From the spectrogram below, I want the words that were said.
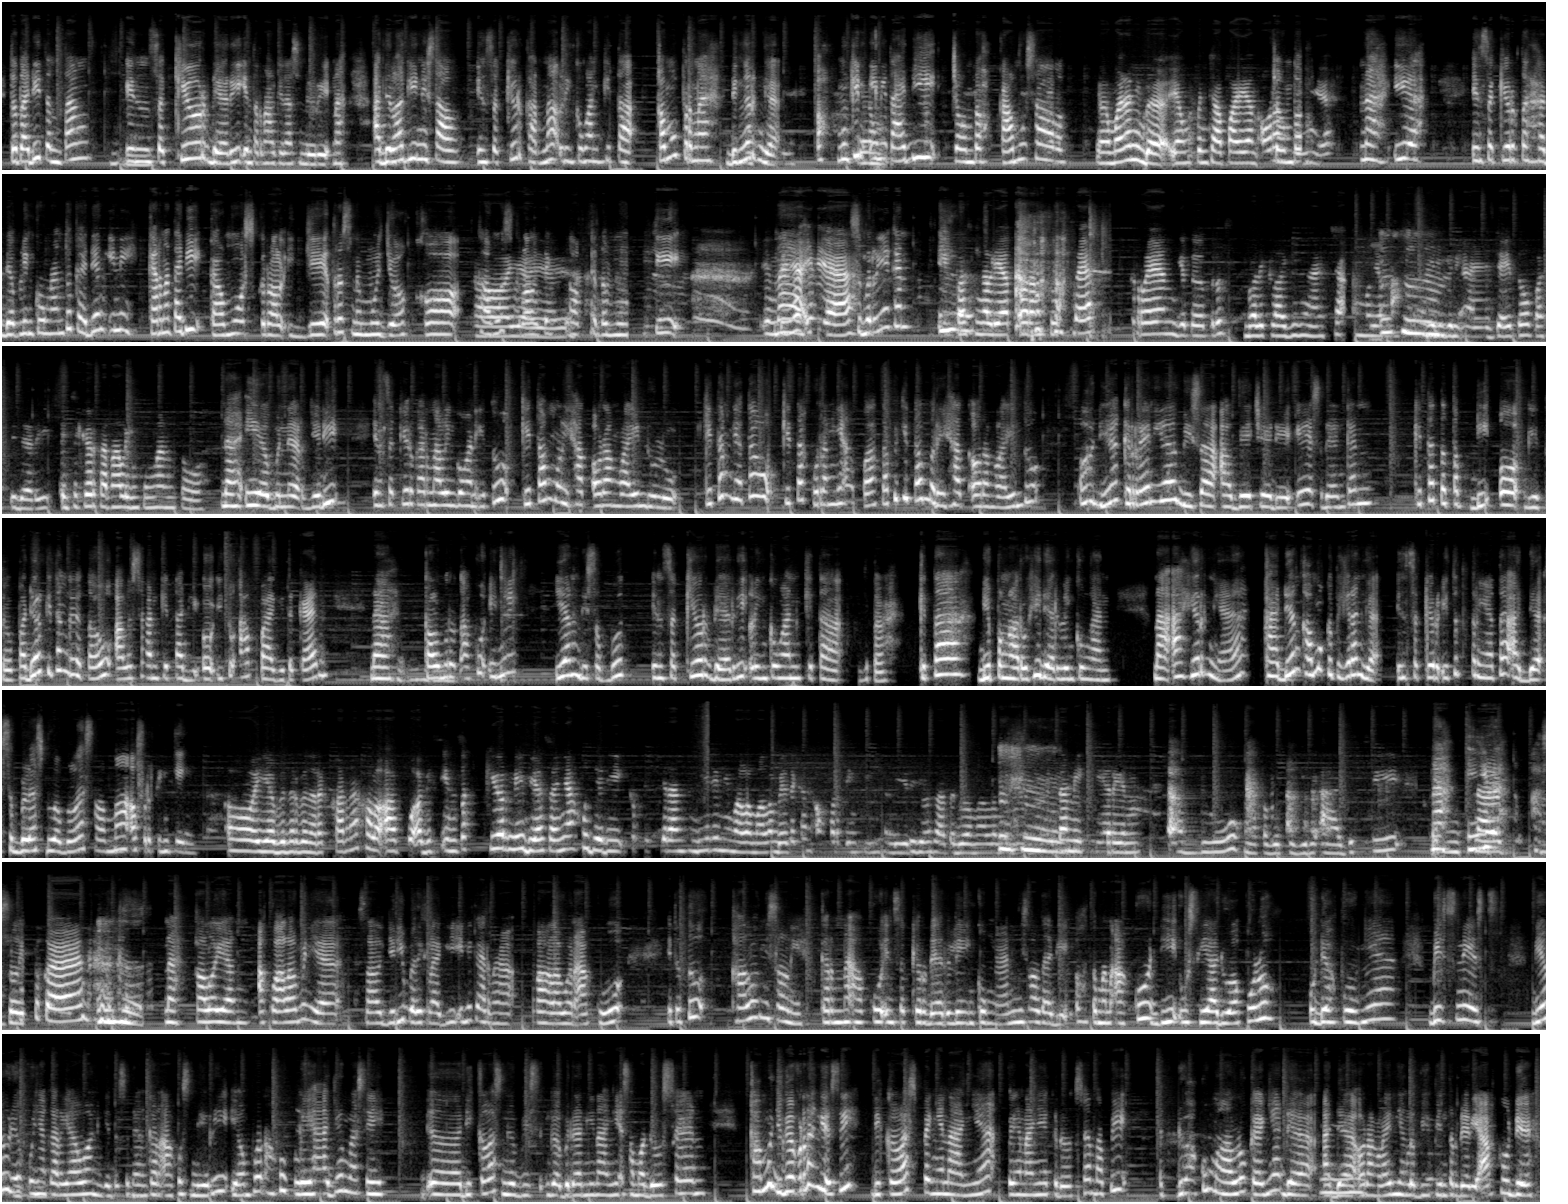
itu tadi tentang hmm. insecure dari internal kita sendiri. Nah, ada lagi nih Sal, insecure karena lingkungan kita. Kamu pernah denger nggak? Oh, mungkin yang... ini tadi contoh kamu Sal. Yang mana nih Mbak? Yang pencapaian orang contoh ya? Nah, iya. Insecure terhadap lingkungan tuh kadang ini karena tadi kamu scroll IG terus nemu Joko, oh, kamu iya, scroll iya, iya, TikTok iya. ketemu Ti. Intinya nah, ini ya. Sebenarnya kan pas ngelihat orang sukses keren gitu terus balik lagi ngaca ngeliat mm -hmm. gini-gini aja itu pasti dari insecure karena lingkungan tuh nah iya bener jadi insecure karena lingkungan itu kita melihat orang lain dulu kita nggak tahu kita kurangnya apa tapi kita melihat orang lain tuh oh dia keren ya bisa A B C D E sedangkan kita tetap di O gitu padahal kita nggak tahu alasan kita di O itu apa gitu kan nah hmm. kalau menurut aku ini yang disebut insecure dari lingkungan kita gitu kita dipengaruhi dari lingkungan. Nah, akhirnya kadang kamu kepikiran nggak insecure itu ternyata ada 11-12 sama overthinking. Oh iya bener-bener. Karena kalau aku abis insecure nih, biasanya aku jadi kepikiran sendiri nih malam-malam. Biasanya kan overthinking sendiri jam satu dua malam. Mm -hmm. Kita mikirin, aduh kenapa gue segini aja sih. Nah, nah iya asli. Itu kan. Mhm. nah, kalau yang aku alamin ya, Sal, jadi balik lagi ini karena pengalaman aku, itu tuh kalau misal nih karena aku insecure dari lingkungan misal tadi oh teman aku di usia 20 udah punya bisnis. Dia udah punya karyawan gitu. Sedangkan aku sendiri ya ampun aku kuliah aja masih uh, di kelas nggak bisa nggak berani nanya sama dosen. Kamu juga pernah nggak sih di kelas pengen nanya pengen nanya ke dosen tapi aduh aku malu kayaknya ada hmm. ada orang lain yang lebih pinter dari aku deh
